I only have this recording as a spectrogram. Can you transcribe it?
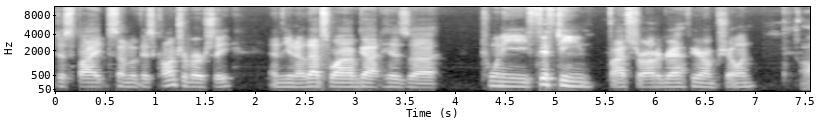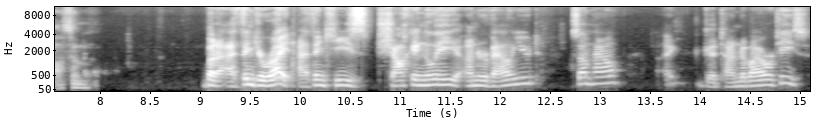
despite some of his controversy. And, you know, that's why I've got his uh, 2015 five star autograph here I'm showing. Awesome. But I think you're right. I think he's shockingly undervalued somehow. A good time to buy Ortiz.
